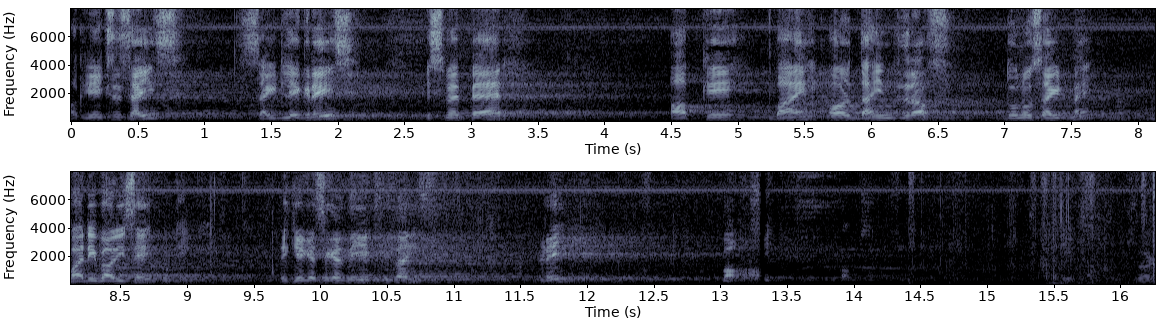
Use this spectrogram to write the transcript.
अगली एक्सरसाइज साइड लेग रेस, इसमें पैर आपके बाएँ और दाहिनी तरफ़ दोनों साइड में बारी बारी से उठेंगे। देखिए कैसे करते हैं एक्सरसाइज रेडी बॉक्स गुड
